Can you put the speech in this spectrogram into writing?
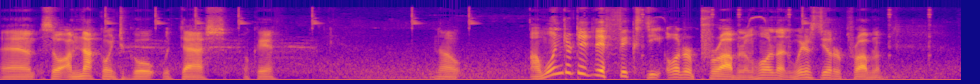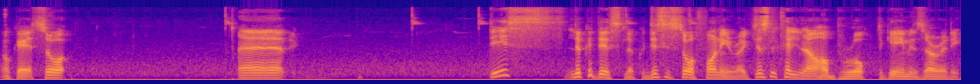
Um, so I'm not going to go with that, okay? Now, I wonder did they fix the other problem? Hold on, where's the other problem? Okay, so uh, this look at this look this is so funny right this will tell you now how broke the game is already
